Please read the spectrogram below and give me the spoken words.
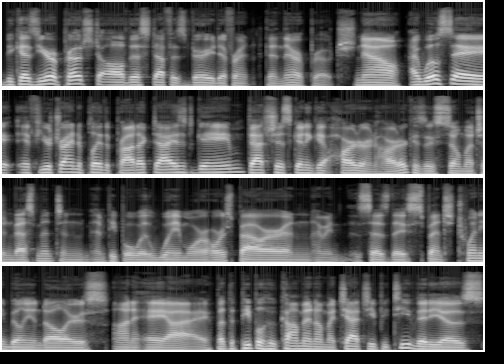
because your approach to all this stuff is very different than their approach. Now, I will say if you're trying to play the productized game, that's just going to get harder and harder because there's so much investment and, and people with way more horsepower. And I mean, it says they spent $20 billion on AI, but the people who comment on my ChatGPT videos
